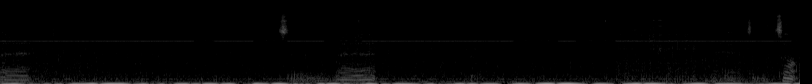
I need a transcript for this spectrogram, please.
There. To there. There to the top.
